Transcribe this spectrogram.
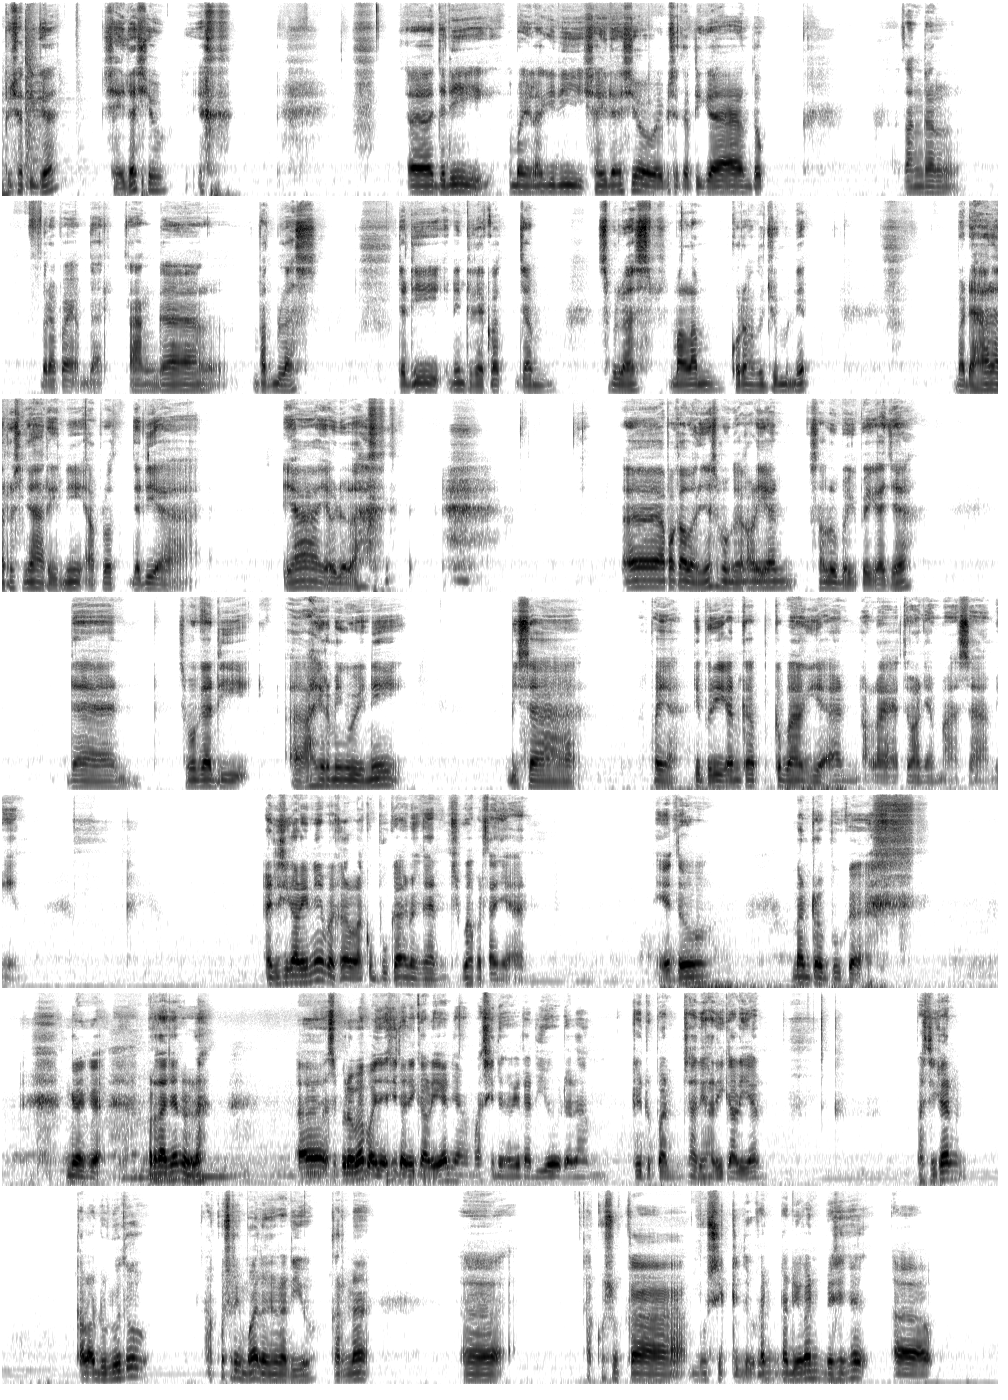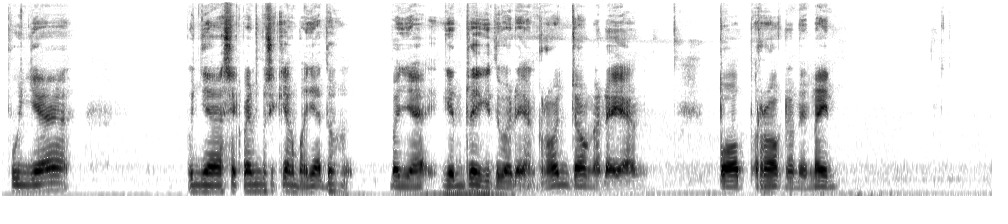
episode 3 Syaida Show. Uh, jadi kembali lagi di Syaida Show episode ketiga untuk tanggal berapa ya? Bentar. Tanggal 14 jadi ini direkod jam 11 malam kurang 7 menit. Padahal harusnya hari ini upload. Jadi ya ya ya udahlah. Uh, apa kabarnya? Semoga kalian selalu baik-baik aja dan semoga di uh, akhir minggu ini bisa apa ya diberikan ke kebahagiaan oleh Tuhan yang Maha Esa amin. Edisi kali ini bakal aku buka dengan sebuah pertanyaan yaitu manro buka. Enggak enggak pertanyaan adalah uh, seberapa banyak sih dari kalian yang masih dengerin radio dalam kehidupan sehari-hari kalian? Pasti kan kalau dulu tuh aku sering banget dengerin radio karena uh, aku suka musik gitu kan. Radio kan biasanya uh, punya punya segmen musik yang banyak tuh. Banyak genre gitu ada yang keroncong ada yang pop rock dan lain-lain.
